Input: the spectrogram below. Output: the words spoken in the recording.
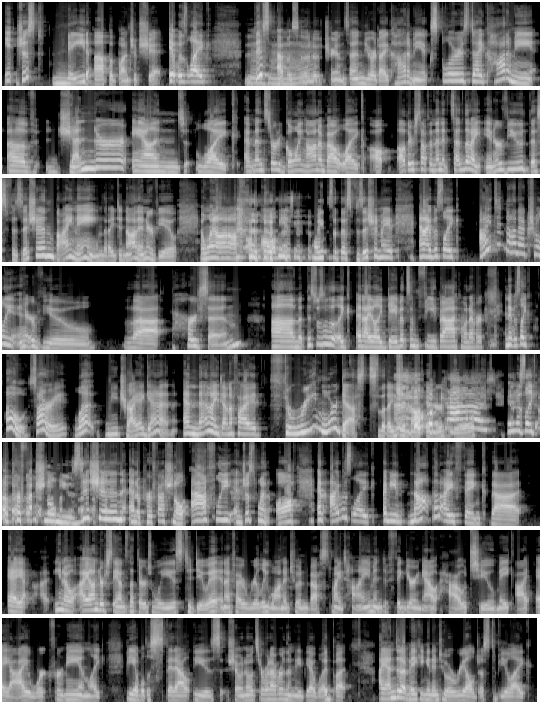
it just made up a bunch of shit it was like this episode Mhm. of transcend your dichotomy explores dichotomy of gender and like and then started going on about like other stuff and then it said that i interviewed this physician by name that i did not interview and went on off all these points that this physician made and i was like i did not actually interview that person um this was like and i like gave it some feedback and whatever and it was like oh sorry let me try again. And then identified three more guests that i did not Oh, interview. gosh. and it was like a professional musician and a professional athlete and just went off. And i was like i mean not that i think that a you know i understand that there's ways to do it and if i really wanted to invest my time into figuring out how to make ai work for me and like be able to spit out these show notes or whatever then maybe i would but i ended up making it into a reel just to be like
